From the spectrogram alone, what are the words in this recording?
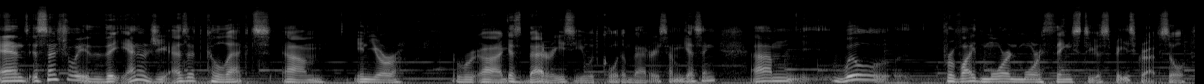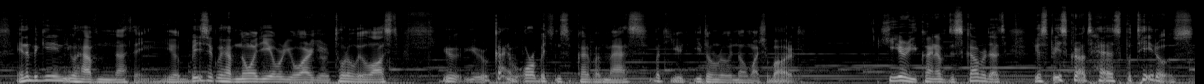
And essentially the energy as it collects um, in your uh, I guess batteries, you would call them batteries, I'm guessing, um, will provide more and more things to your spacecraft. So in the beginning, you have nothing. You basically have no idea where you are. You're totally lost. You're, you're kind of orbiting some kind of a mess, but you, you don't really know much about it. Here, you kind of discover that your spacecraft has potatoes.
